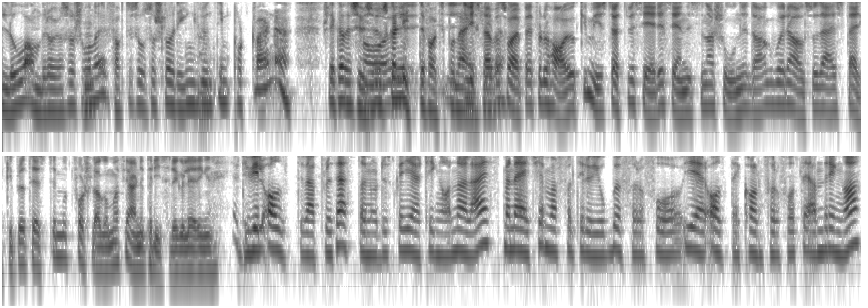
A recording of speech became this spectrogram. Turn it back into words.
LO og andre organisasjoner faktisk også slår ring rundt importvernet. slik at jeg syns hun skal lytte faktisk på næringslivet. Svare på, for Du har jo ikke mye støtte. Vi ser det senest i Nasjonen i dag, hvor altså det er sterke protester mot forslaget om å fjerne prisreguleringen. Det vil alltid være protester når du skal gjøre ting annerledes, men jeg kommer i hvert fall til å jobbe for å få, gjøre alt jeg kan for å få til endringer.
